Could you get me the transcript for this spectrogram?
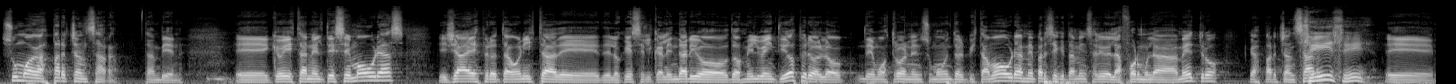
Sumo a Gaspar Chanzar también, eh, que hoy está en el TC Mouras, y ya es protagonista de, lo que es el calendario 2022, pero lo demostró en, en su momento en el Pista Mouras, me parece que también salió de la Fórmula Metro, Gaspar Chanzar. Sí, sí. Eh,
